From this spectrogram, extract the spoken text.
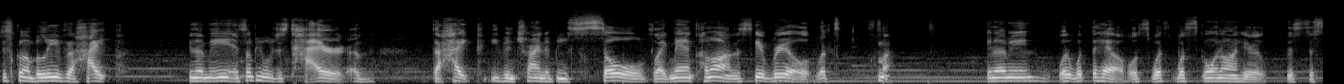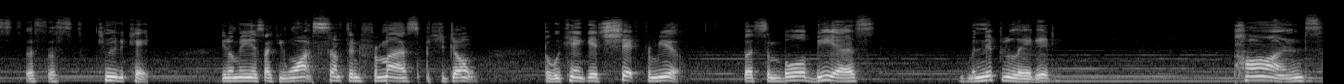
just to believe the hype. You know what I mean? And some people are just tired of the hype even trying to be sold. Like, man, come on, let's get real. Let's, come on. You know what I mean? What what the hell? What's what's what's going on here? Let's just let's let's communicate. You know what I mean? It's like you want something from us, but you don't. But we can't get shit from you. But some bull BS, manipulated pawns,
